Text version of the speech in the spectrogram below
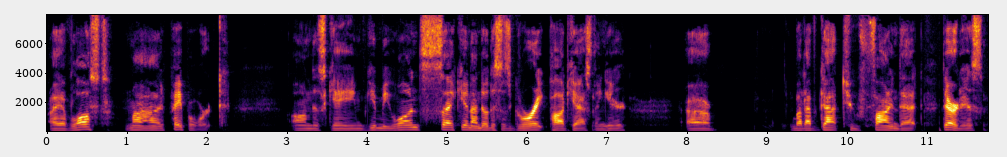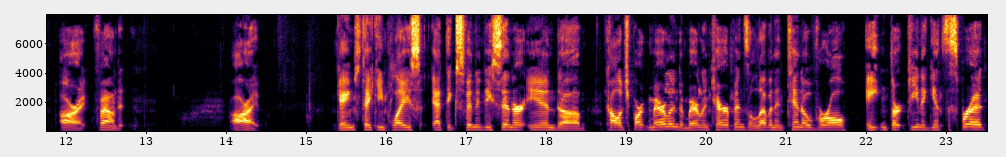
I have lost my paperwork on this game. Give me one second. I know this is great podcasting here, uh, but I've got to find that. There it is. All right, found it. All right. Games taking place at the Xfinity Center in uh, College Park, Maryland. The Maryland Terrapins, 11 and 10 overall, 8 and 13 against the spread.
